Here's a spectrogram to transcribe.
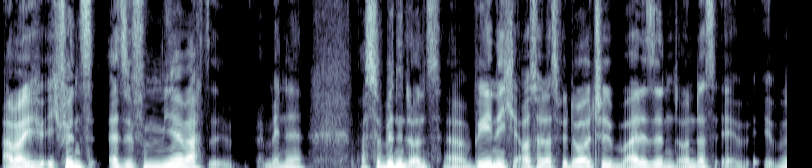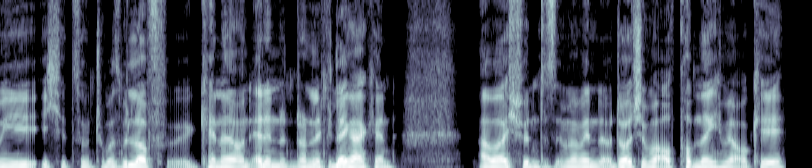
aber ich, ich finde es, also für mir macht, was verbindet uns? Äh, wenig, außer dass wir Deutsche beide sind und dass äh, irgendwie ich jetzt so Thomas Mittelhoff kenne und Ellen schon viel länger kennt. Aber ich finde es immer, wenn Deutsche immer aufpoppen, denke ich mir, okay,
